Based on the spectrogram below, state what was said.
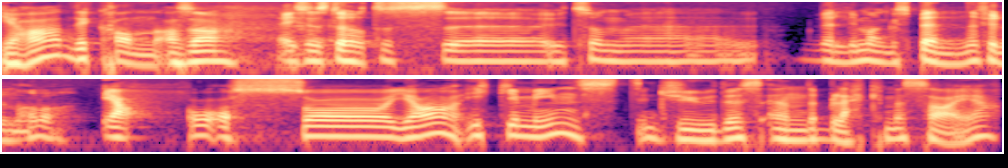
Ja, det kan Altså Jeg syns det hørtes uh, ut som uh, veldig mange spennende filmer, da. Ja. Og også, ja, ikke minst Judas and the Black Messiah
